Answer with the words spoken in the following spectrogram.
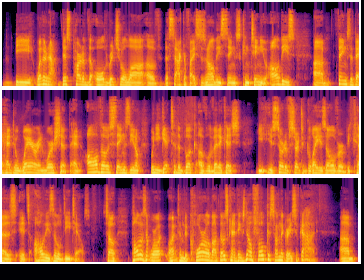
the whether or not this part of the old ritual law of the sacrifices and all these things continue, all these um, things that they had to wear and worship, and all those things. You know, when you get to the book of Leviticus, you, you sort of start to glaze over because it's all these little details. So Paul doesn't want them to quarrel about those kind of things. No, focus on the grace of God. Um,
